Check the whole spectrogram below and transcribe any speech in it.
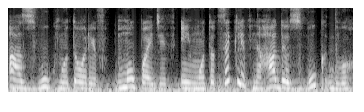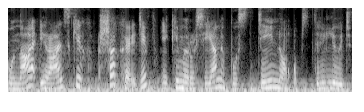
А звук моторів, мопедів і мотоциклів нагадує звук двигуна іранських шахедів, якими росіяни постійно обстрілюють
